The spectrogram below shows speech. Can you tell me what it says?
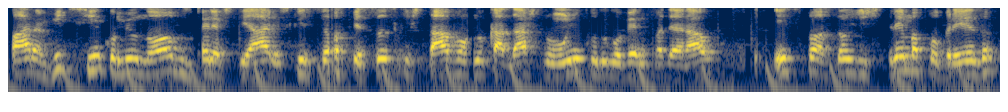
para 25 mil novos beneficiários, que são as pessoas que estavam no cadastro único do governo federal em situação de extrema pobreza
